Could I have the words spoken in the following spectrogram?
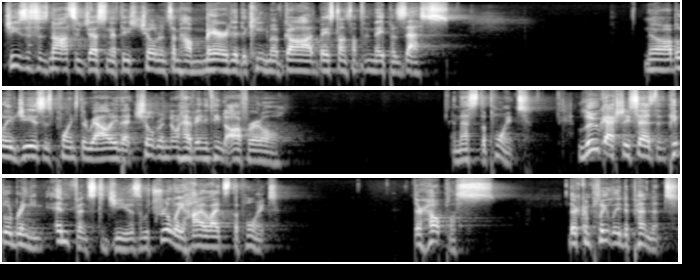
Jesus is not suggesting that these children somehow merited the kingdom of God based on something they possess. No, I believe Jesus is pointing to the reality that children don't have anything to offer at all. And that's the point. Luke actually says that people are bringing infants to Jesus, which really highlights the point. They're helpless, they're completely dependent.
